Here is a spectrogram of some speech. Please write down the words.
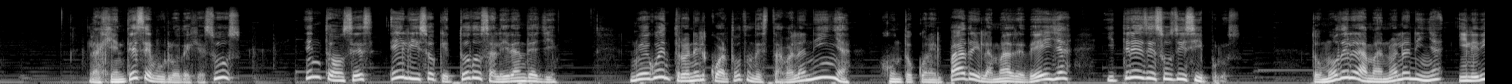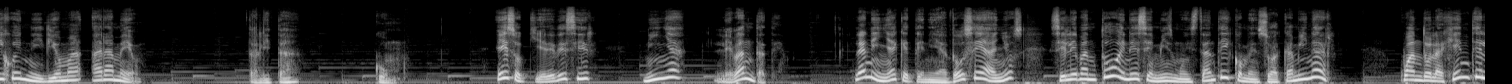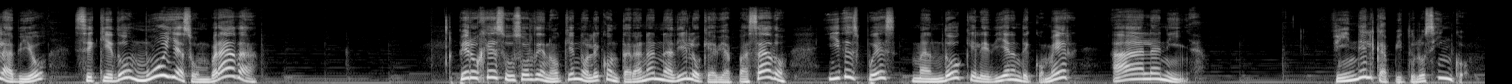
La gente se burló de Jesús. Entonces él hizo que todos salieran de allí. Luego entró en el cuarto donde estaba la niña, junto con el padre y la madre de ella y tres de sus discípulos. Tomó de la mano a la niña y le dijo en idioma arameo, Talita cum. Eso quiere decir, niña, levántate. La niña, que tenía 12 años, se levantó en ese mismo instante y comenzó a caminar. Cuando la gente la vio, se quedó muy asombrada. Pero Jesús ordenó que no le contaran a nadie lo que había pasado y después mandó que le dieran de comer a la niña. Fin del capítulo 5.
